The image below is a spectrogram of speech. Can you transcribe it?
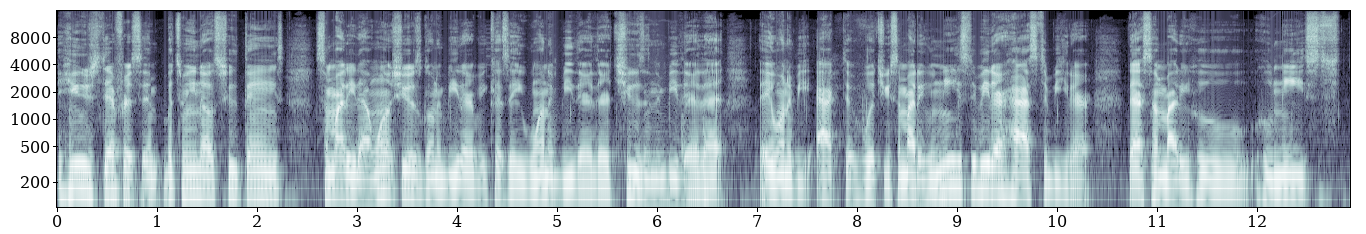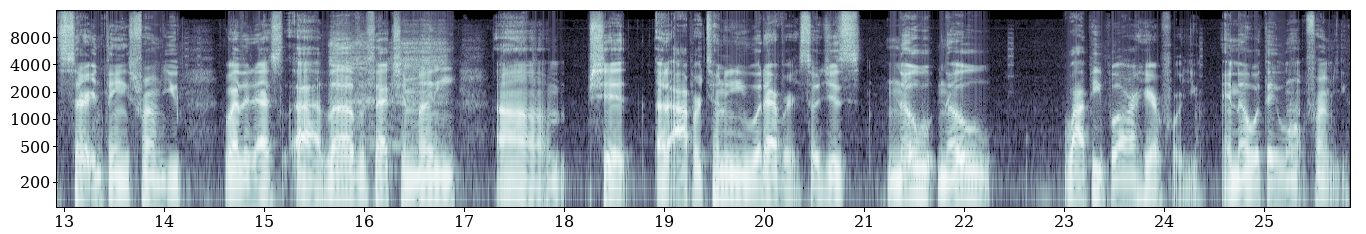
huge difference in between those two things. Somebody that wants you is going to be there because they want to be there. They're choosing to be there. That they want to be active with you. Somebody who needs to be there has to be there. That's somebody who who needs certain things from you, whether that's uh, love, affection, money, um, shit, an opportunity, whatever. So just know know why people are here for you and know what they want from you.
